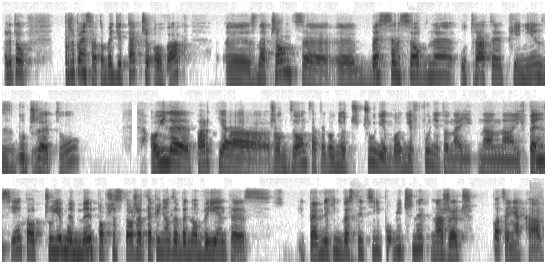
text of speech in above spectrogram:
Ale to Proszę Państwa, to będzie tak czy owak e, znaczące, e, bezsensowne utratę pieniędzy z budżetu. O ile partia rządząca tego nie odczuje, bo nie wpłynie to na, na, na ich pensje, to odczujemy my poprzez to, że te pieniądze będą wyjęte z pewnych inwestycji publicznych na rzecz płacenia kar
